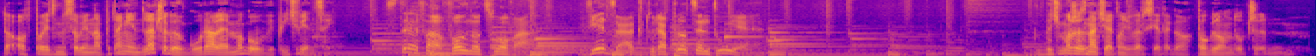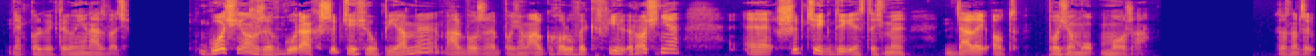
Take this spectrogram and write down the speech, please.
to odpowiedzmy sobie na pytanie, dlaczego górale mogą wypić więcej. Strefa wolnocłowa. Wiedza, która procentuje. Być może znacie jakąś wersję tego poglądu, czy jakkolwiek tego nie nazwać. Głosi on, że w górach szybciej się upijamy, albo że poziom alkoholu we krwi rośnie e, szybciej, gdy jesteśmy dalej od poziomu morza. To znaczy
